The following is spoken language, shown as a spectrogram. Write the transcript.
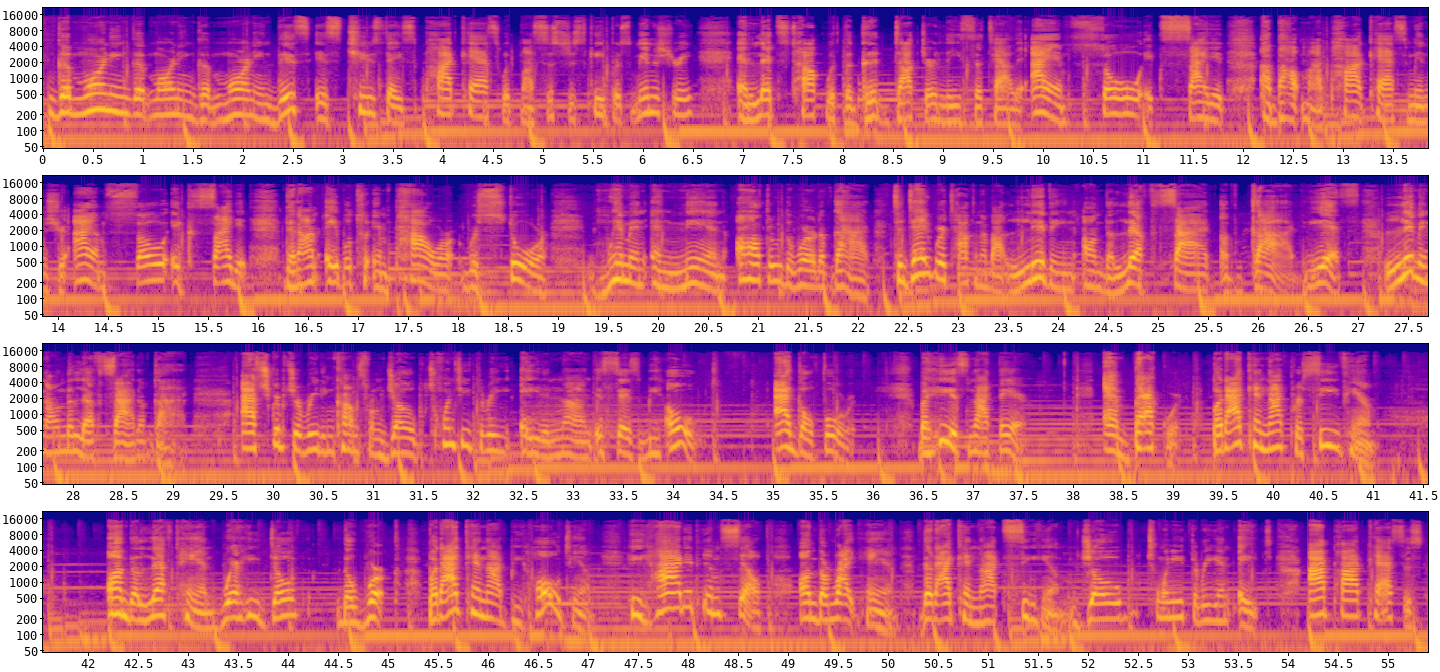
Good morning, good morning, good morning. This is Tuesday's podcast with my Sisters Keepers Ministry, and let's talk with the good Dr. Lisa Talley. I am so excited about my podcast ministry. I am so excited that I'm able to empower, restore women and men all through the Word of God. Today, we're talking about living on the left side of God. Yes, living on the left side of God. Our scripture reading comes from Job 23 8 and 9. It says, Behold, I go forward, but he is not there, and backward, but I cannot perceive him. On the left hand, where he doth the work, but I cannot behold him. He hideth himself on the right hand, that I cannot see him. Job 23 and 8. Our podcast is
